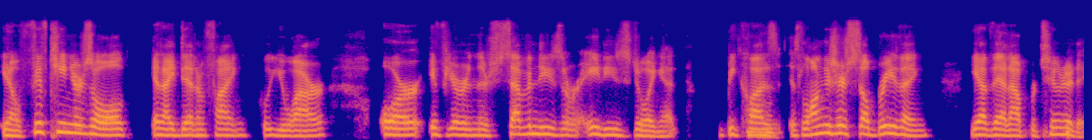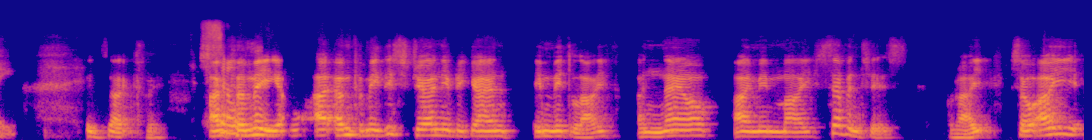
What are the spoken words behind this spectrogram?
you know, 15 years old and identifying who you are, or if you're in their 70s or 80s doing it, because mm-hmm. as long as you're still breathing, you have that opportunity. Exactly. So, and for me, and for me, this journey began in midlife, and now I'm in my 70s, right? So I,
